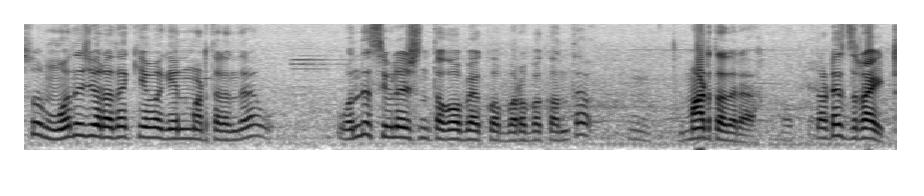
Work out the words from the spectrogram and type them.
ಸೊ ಮೋದಿಜಿಯವರು ಅದಕ್ಕೆ ಇವಾಗ ಏನು ಮಾಡ್ತಾರೆ ಅಂದರೆ ಒಂದೇ ಸಿವಿಲೈಸೇಷನ್ ತಗೋಬೇಕು, ಬರಬೇಕು ಅಂತ ಮಾಡ್ತಾ ಇದ್ದಾರೆ ದಟ್ ಈಸ್ ರೈಟ್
